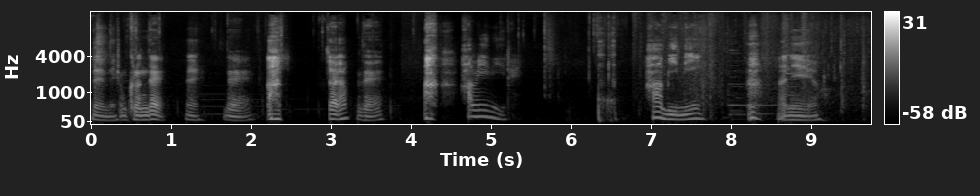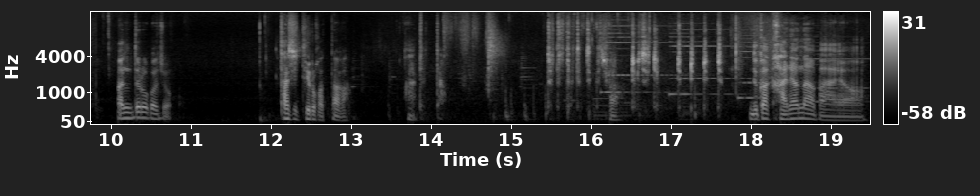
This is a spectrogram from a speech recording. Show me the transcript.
네네. 좀 그런데 네. 네. 저요? 네. 하민이래. 하민이? 아니에요. 안 들어가죠. 다시 뒤로 갔다가 아, 됐다. 자. 누가 가려나 봐요.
